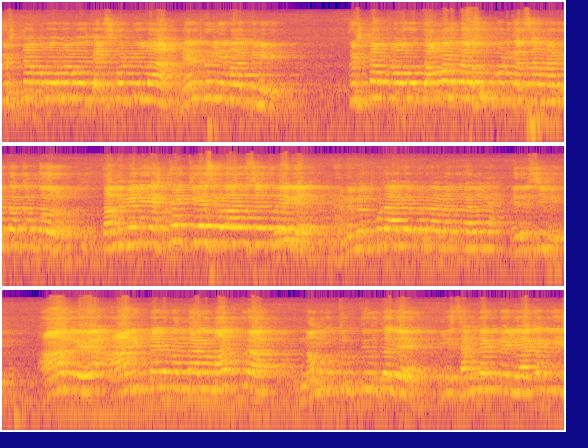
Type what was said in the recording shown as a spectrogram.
ಕೃಷ್ಣಪ್ಪನವರು ನಮಗೆ ಕಲಿಸ್ಕೊಟ್ಟಿಲ್ಲ. ನೆನಪಿರ್ಲಿ ಮಾತು ನಿಮಗೆ ಕೃಷ್ಣಪ್ಪನವರು ತಮ್ಮನ್ನು ತಾವು ಸುತ್ತಕೊಂಡು ಕೆಲಸ ತಮ್ಮ ಮೇಲೆ ಎಷ್ಟೇ ಕೇಸ್ಗಳಾದ್ರೂ ಸೇತುವೆಗೆ ನಮ್ಮ ಮೇಲೆ ಕೂಡ ಆಗಬೇಕು ನಾವೆಲ್ಲ ಎದುರಿಸಿವಿ. ಆದ್ರೆ ಆ ನಿಟ್ಟಿನಲ್ಲಿ ಬಂದಾಗ ಮಾತ್ರ ನಮಗೂ ತೃಪ್ತಿ ಇರ್ತದೆ. ಈ ಸಂಘಟನೆಯಲ್ಲಿ ಯಾಕಂದ್ರೆ ಈ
